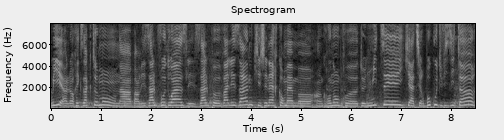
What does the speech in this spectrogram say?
Oui, alors exactement. On a ben, les Alpes vaudoises, les Alpes valaisannes qui génèrent quand même un grand nombre de nuitées, qui attirent beaucoup de visiteurs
